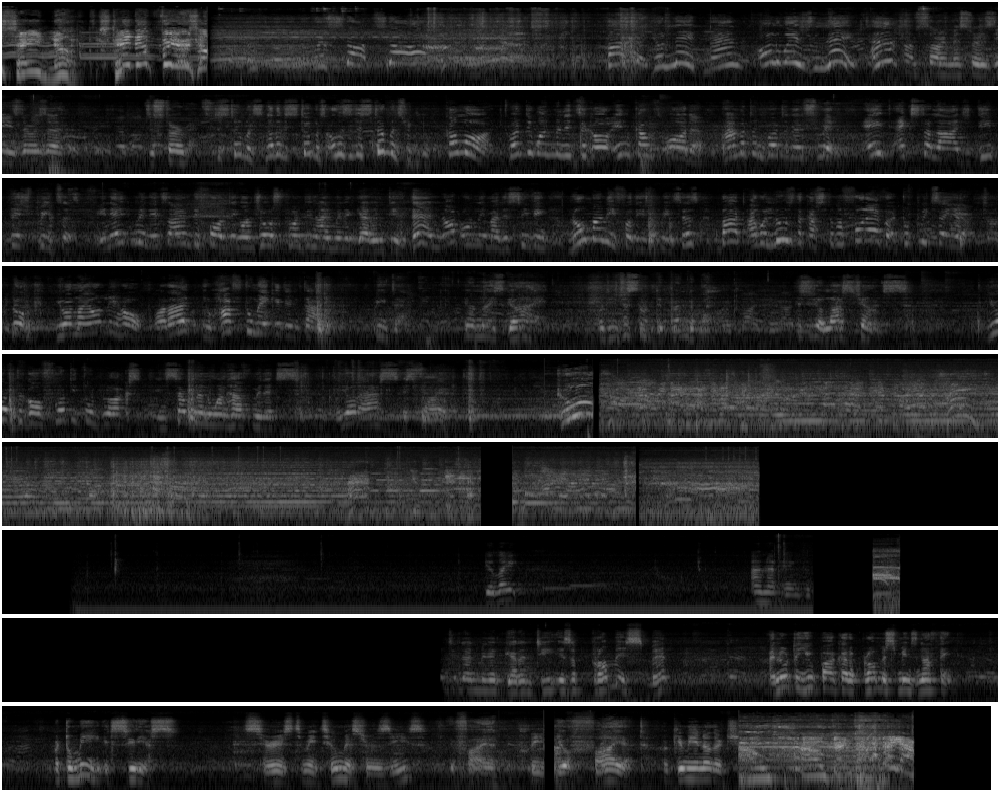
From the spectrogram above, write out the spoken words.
to say no. Stand up for yourself. Stop, stop! Parker, you're late, man. Always late, huh? I'm sorry, Mr. Aziz. There was a disturbance. Disturbance, another disturbance. Oh, Always a disturbance with you. Come on. 21 minutes ago, in comes order. Hamilton, Burton, and Smith. Eight extra large deep dish pizzas. In eight minutes, I am defaulting on Joe's 29 minute guarantee. Then, not only am I receiving no money for these pizzas, but I will lose the customer forever to Pizza Year. Look, you are my only hope, all right? You have to make it in time. Peter, you're a nice guy, but you're just not dependable. This is your last chance. You have to go 42 blocks in seven and one half minutes. Your ass is fired. Go! You're late. I'm not paying for 29 minute guarantee is a promise, man. I know to you, Parker, a promise means nothing. But to me, it's serious. Serious to me too, Mr. Aziz. You're fired. Please. You're fired. Give me another chance. Out and out.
